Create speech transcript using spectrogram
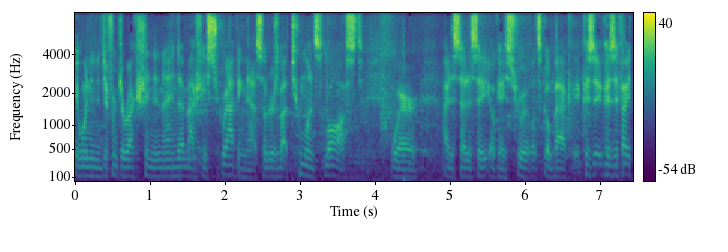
it went in a different direction, and I ended up actually scrapping that. So there's about two months lost where I decided to say, okay, screw it, let's go back. Because if I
